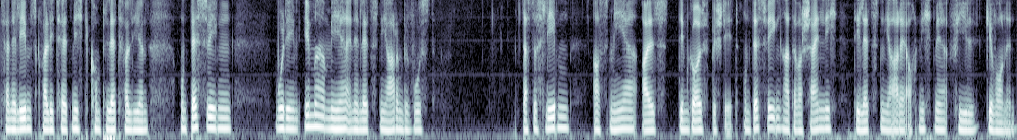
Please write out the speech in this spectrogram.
seine Lebensqualität nicht komplett verlieren und deswegen wurde ihm immer mehr in den letzten Jahren bewusst, dass das Leben aus mehr als dem Golf besteht. Und deswegen hat er wahrscheinlich die letzten Jahre auch nicht mehr viel gewonnen.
